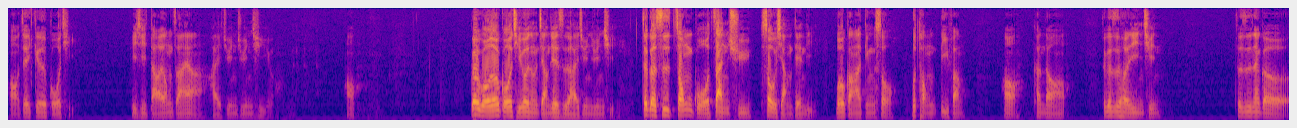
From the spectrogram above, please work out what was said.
哦，这叫国旗，其实大家拢知影海军军旗，哦，各国的国旗为什么蒋介石海军军旗？这个是中国战区受降典礼，我讲啊，丁寿不同地方，哦，看到哦，这个是很引清，这是那个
